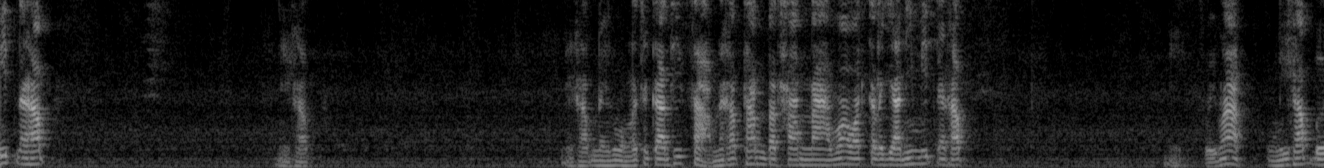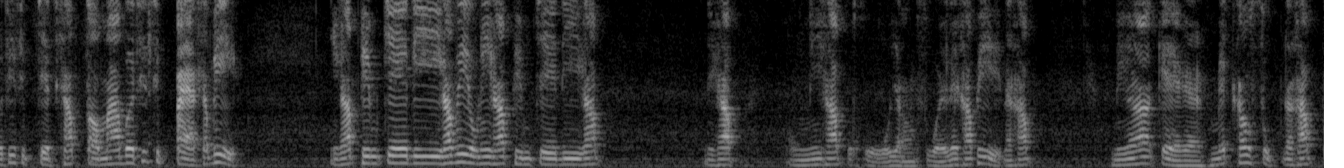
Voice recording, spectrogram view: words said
มิตรนะครับ นี่ครับนี่ครับในหลวงรัชกาลที่สามนะครับ ท่านประธานนามว่าวัดกัลยาณิมิตรนะครับนี่สวยมากตรงนี้ครับ เบอร์ที่สิบเจ็ดครับ ต่อมาเบอร์ที่สิบแปดครับพี่ นี่ครับ พิมพ์ JD ครับพี่องค์นี้ครับ พิมพ์ JD ครับ นี่ครับ องค์นี้ครับโอ้โหอย่างสวยเลยครับพี่นะครับ เนื้อแก่เม็ดข้าวสุกนะครับ ผ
